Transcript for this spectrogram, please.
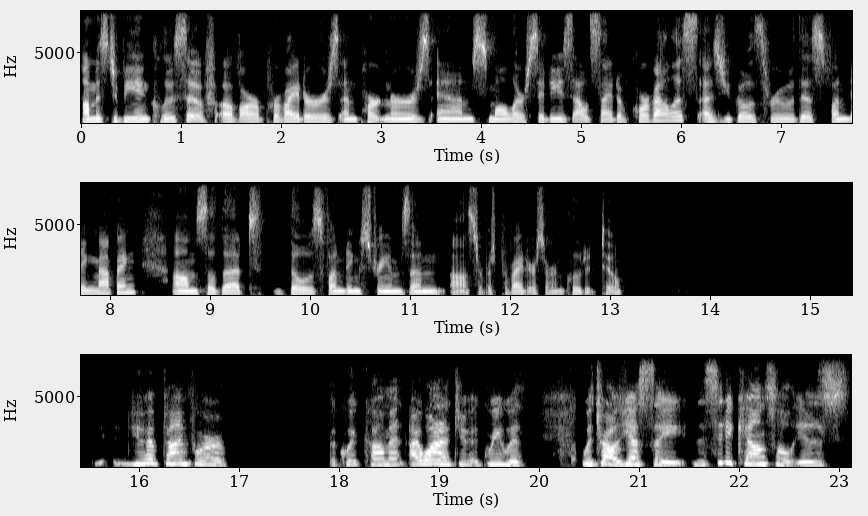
um, is to be inclusive of our providers and partners and smaller cities outside of Corvallis as you go through this funding mapping um, so that those funding streams and uh, service providers are included too. Do you have time for a quick comment? I wanted to agree with with Charles. Yes, the, the city council is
